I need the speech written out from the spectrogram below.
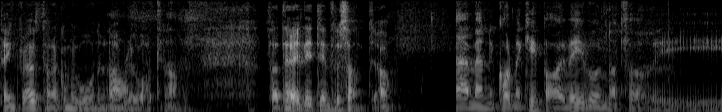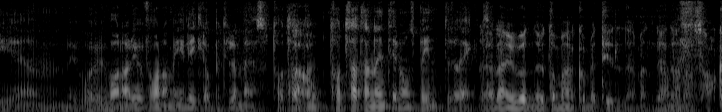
Tänk vad hästarna kommer gå nu när han blir Ja. A-tränare. Så att det här är lite intressant, ja. Nej men Call me keeper har ju vi vunnit för i... eh, Vi var ju varnade ju för honom i Elitloppet till och med. Så trots, att han, trots att han inte är någon sprinter direkt. Hade han ju vunnit om han kommer till det, men det är en annan sak.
